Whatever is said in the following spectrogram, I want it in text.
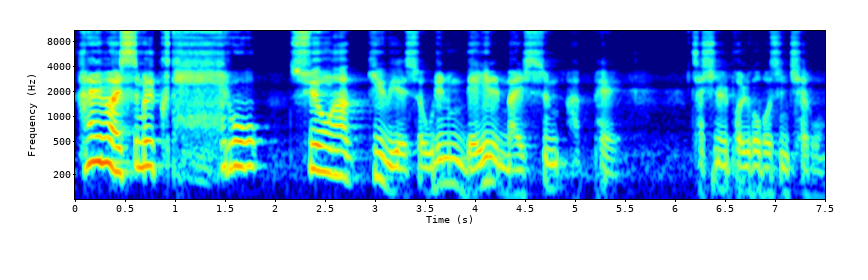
하나님의 말씀을 그대로 수용하기 위해서 우리는 매일 말씀 앞에 자신을 벌거벗은 채로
